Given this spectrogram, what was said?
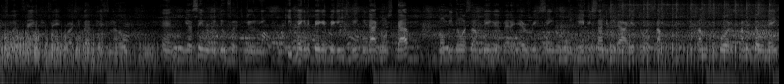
Enjoy the family event brought to you by the Vision of Hope. And you'll see what we do for the community. Keep making it bigger and bigger each week. We're not going to stop. We're going to be doing something bigger and better every single week. Every Sunday we down here doing something. Come and support us. Come and donate.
